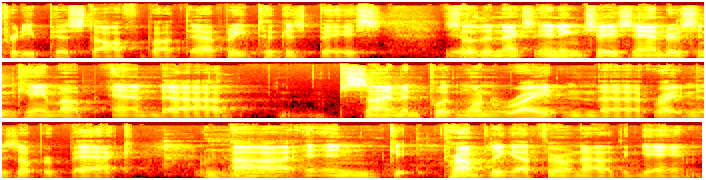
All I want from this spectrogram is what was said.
pretty pissed off about that, but he took his base. Yeah. So the next inning, Chase Anderson came up and Simon put one right in the right in his upper back, mm-hmm. uh, and get, promptly got thrown out of the game.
